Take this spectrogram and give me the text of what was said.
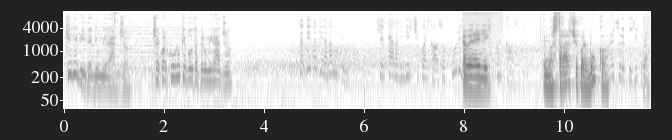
Che ne dite di un miraggio? C'è qualcuno che vota per un miraggio? Sapeva che eravamo qui. Cercava di dirci qualcosa oppure di Caverei lì. qualcosa. Dimostrarci quel buco? Non essere così pre-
